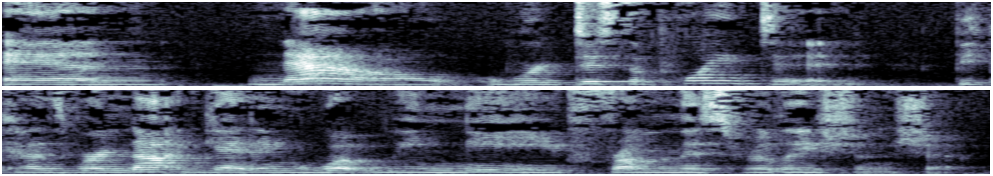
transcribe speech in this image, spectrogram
And now we're disappointed because we're not getting what we need from this relationship.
